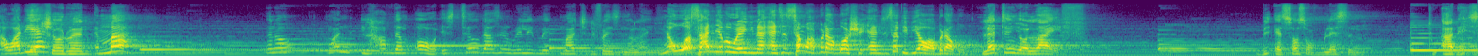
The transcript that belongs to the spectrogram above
the children. You know, when you have them all, it still doesn't really make much difference in your life. No, wɔ saa never wei nyinaa ɛnte sɛ w'abrabɔ hwe ɛnte sɛ biribia wɔ Letting your life be a source of blessing to others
